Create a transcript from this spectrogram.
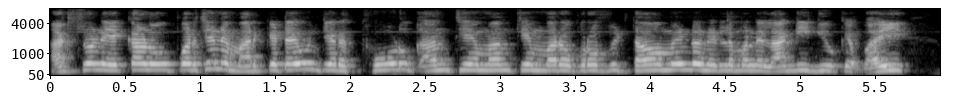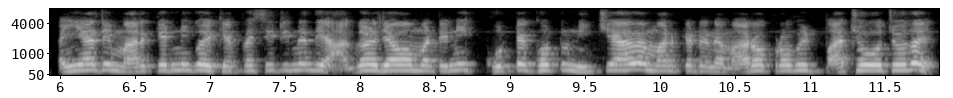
આઠસો ને એકાણું ઉપર છે ને માર્કેટ આવ્યું ને ત્યારે થોડુંક આમથી એમ, આમથી આમ મારો પ્રોફિટ થવા માંડ્યો ને એટલે મને લાગી ગયું કે ભાઈ, અહીંયાથી માર્કેટની કોઈ કેપેસિટી નથી, આગળ જવા માટેની ખોટે ખોટું નીચે આવે માર્કેટ અને મારો પ્રોફિટ પાછો ઓછો થાય.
